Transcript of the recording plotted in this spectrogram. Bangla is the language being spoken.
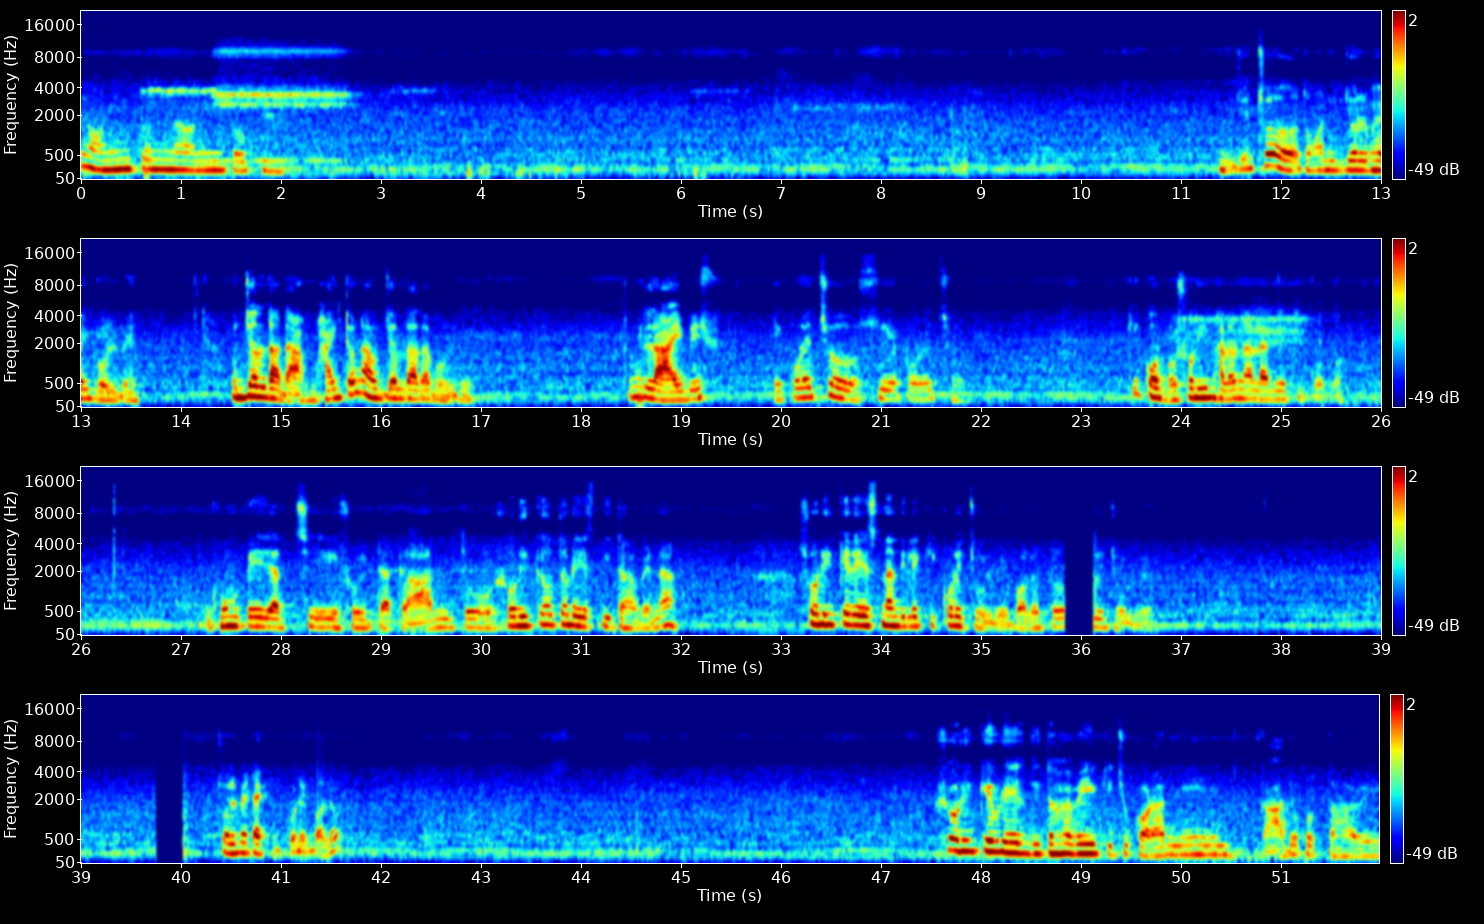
অনিন্তন না অনিন্ত কি বুঝেছ তোমার উজ্জ্বল ভাই বলবে। উজ্জ্বল দাদা, ভাই তো না, উজ্জ্বল দাদা বলবে। তুমি লাইভে এ করেছ শুয়ে পড়েছো। কি করব? শরীর ভালো না লাগলে কি করব? ঘুম পেয়ে যাচ্ছে, শরীরটা ক্লান্ত, শরীরকেও তো রেস্ট দিতে হবে না। শরীরকে রেস্ট না দিলে কি করে চলবে বলো তো? চলবে? চলবেটা কি করে বলো? শরীরকেও রেস্ট দিতে হবে, কিছু করার নেই, কাজও করতে হবে।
